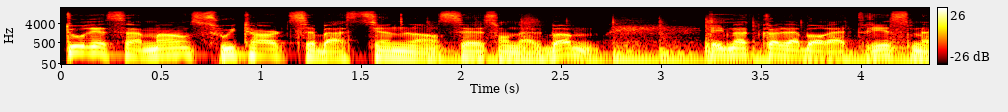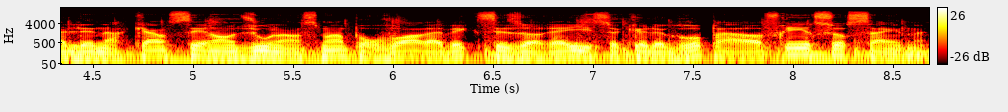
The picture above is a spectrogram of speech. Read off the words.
Tout récemment, Sweetheart Sebastian lançait son album et notre collaboratrice Madeleine Arcan s'est rendue au lancement pour voir avec ses oreilles ce que le groupe a à offrir sur scène.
